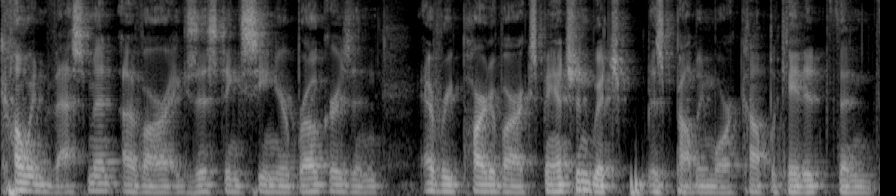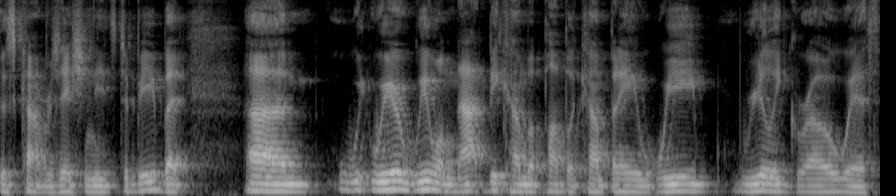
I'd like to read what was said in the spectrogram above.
co-investment of our existing senior brokers and every part of our expansion, which is probably more complicated than this conversation needs to be. But um, we, we, we will not become a public company. We really grow with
